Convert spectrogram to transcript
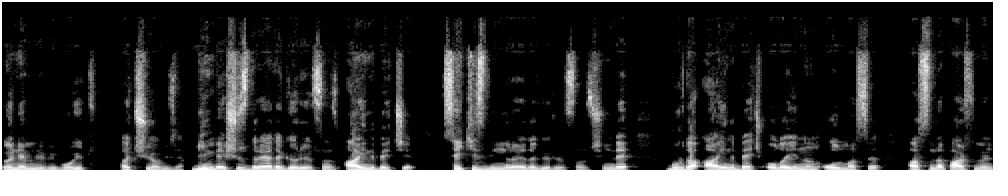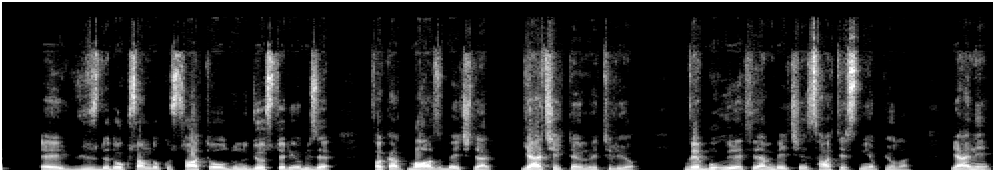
önemli bir boyut açıyor bize. 1500 liraya da görüyorsunuz aynı batch'i, 8000 liraya da görüyorsunuz. Şimdi burada aynı batch olayının olması aslında parfümün e, %99 sahte olduğunu gösteriyor bize. Fakat bazı batch'ler gerçekten üretiliyor ve bu üretilen batch'in sahtesini yapıyorlar. Yani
